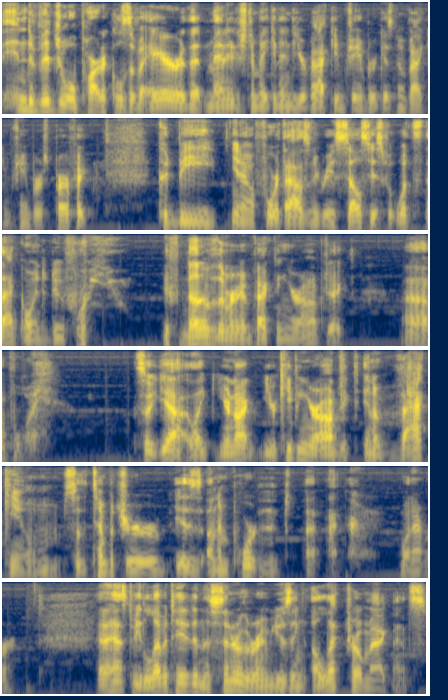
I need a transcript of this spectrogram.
individual particles of air that manage to make it into your vacuum chamber because no vacuum chamber is perfect could be, you know, 4,000 degrees Celsius, but what's that going to do for you if none of them are impacting your object? Oh boy. So yeah, like you're not you're keeping your object in a vacuum, so the temperature is unimportant. I, whatever. And it has to be levitated in the center of the room using electromagnets.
